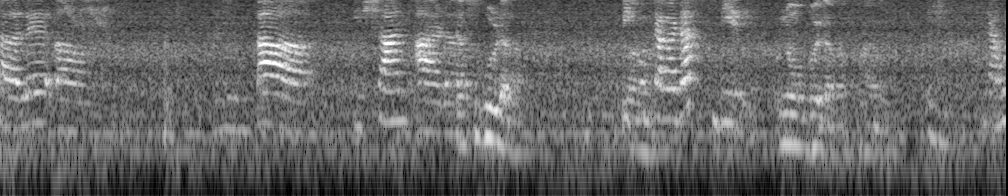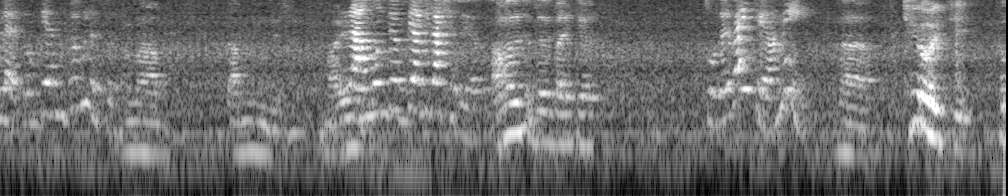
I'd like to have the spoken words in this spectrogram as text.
তাহলে রিম্পা ঈশান আর একশো কুড়ি টাকা। পিকুর টাকাটা দিয়ে দিই। নব্বই টাকা হ্যাঁ। রাহুল এত অব্দি আসবে বলেছ না রাম মন্দির। রাম মন্দির অব্দি আমি কার সাথে যাব? আমাদের সাথে বাইকে। তোদের বাইকে আমি? হ্যাঁ। কি হয়েছে? তো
